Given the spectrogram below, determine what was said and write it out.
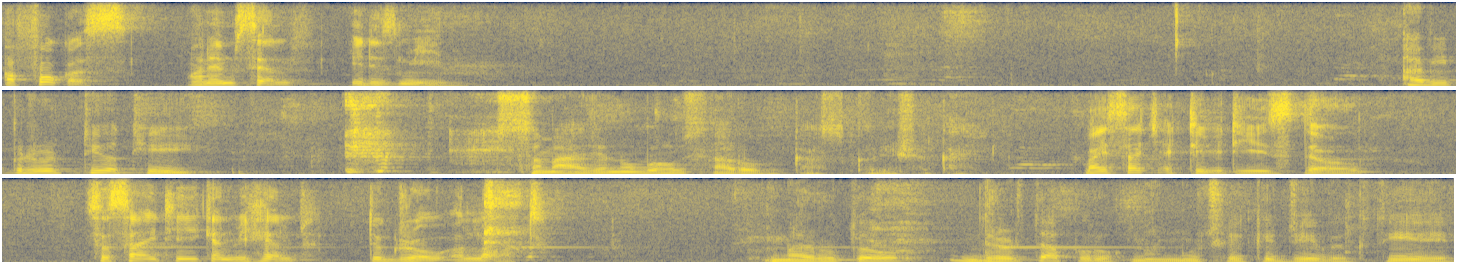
a focus on himself, it is mean. આવી પ્રવૃત્તિઓથી સમાજનો બહુ સારો વિકાસ કરી શકાય By such activities, though, society can be helped to grow a lot. મારું તો દૃઢતાપૂર્વક માનવું છે કે જે વ્યક્તિએ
